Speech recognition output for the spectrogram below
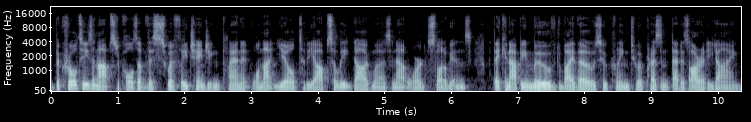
the cruelties and obstacles of this swiftly changing planet will not yield to the obsolete dogmas and outward slogans. They cannot be moved by those who cling to a present that is already dying,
